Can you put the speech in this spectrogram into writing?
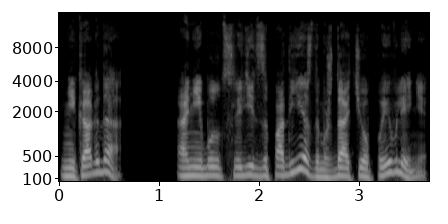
Никогда. Они будут следить за подъездом, ждать его появления.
